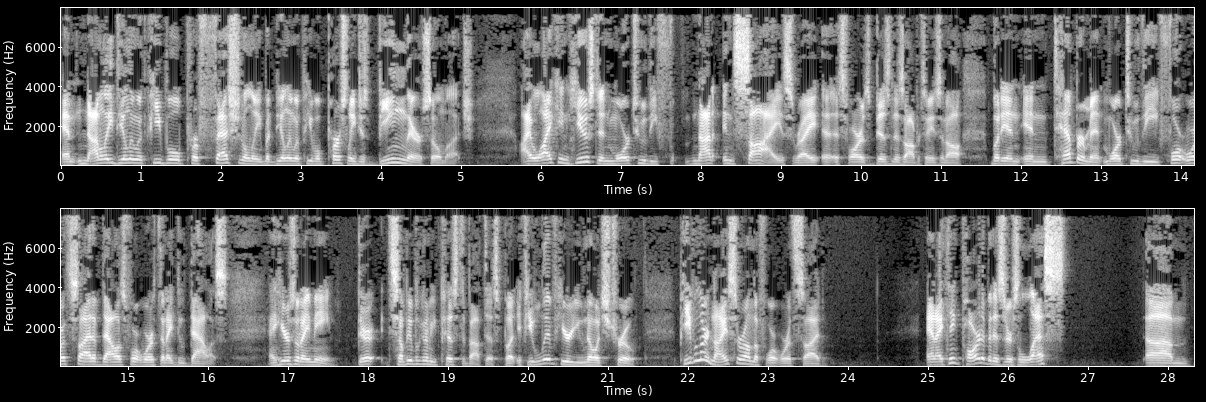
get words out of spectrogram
and not only dealing with people professionally, but dealing with people personally, just being there so much. I liken Houston more to the, not in size, right, as far as business opportunities and all, but in, in temperament more to the Fort Worth side of Dallas, Fort Worth than I do Dallas. And here's what I mean. There, some people are going to be pissed about this, but if you live here, you know it's true. People are nicer on the Fort Worth side. And I think part of it is there's less, um,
